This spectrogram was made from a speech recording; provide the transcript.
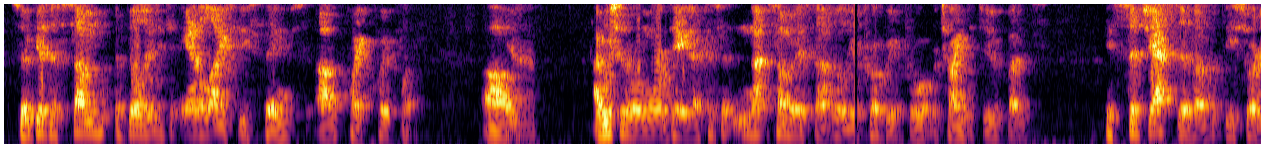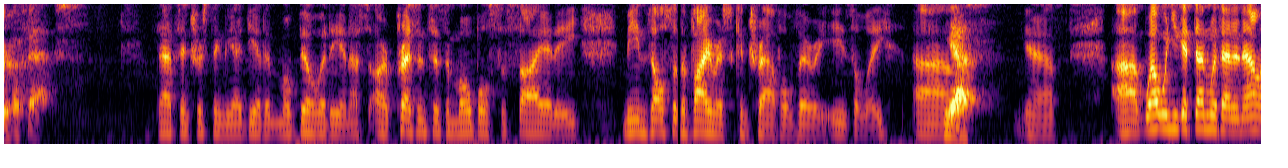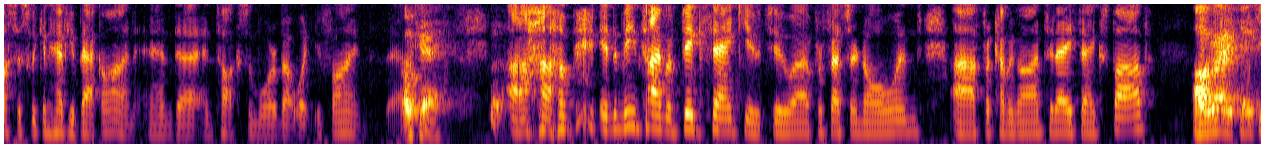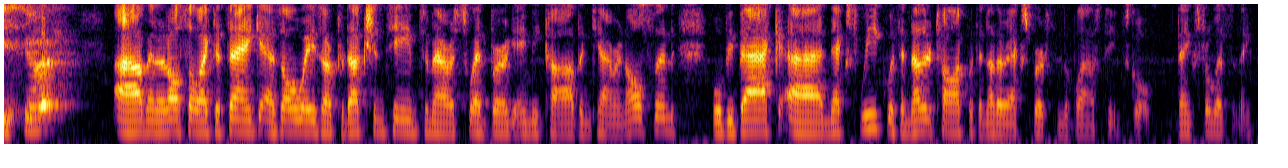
So it gives us some ability to analyze these things uh, quite quickly. Um, yeah. I wish there were more data because not some of it's not really appropriate for what we're trying to do, but it's it's suggestive of these sort of effects. That's interesting. The idea that mobility and us, our presence as a mobile society, means also the virus can travel very easily. Um, yes. Yeah. Uh, well, when you get done with that analysis, we can have you back on and uh, and talk some more about what you find. There. Okay. Um, in the meantime, a big thank you to uh, Professor Noland uh, for coming on today. Thanks, Bob. All right. Thank you, Stuart. Um, and I'd also like to thank, as always, our production team Tamara Swedberg, Amy Cobb, and Karen Olson. We'll be back uh, next week with another talk with another expert from the Bloustein School. Thanks for listening.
